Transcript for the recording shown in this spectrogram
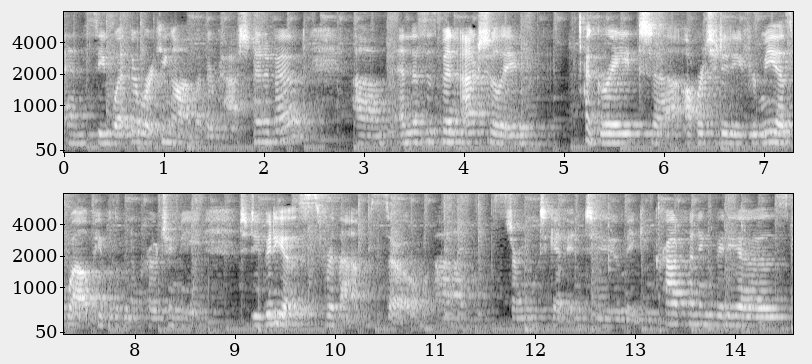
and see what they're working on, what they're passionate about. Um, and this has been actually a great uh, opportunity for me as well. People have been approaching me to do videos for them. So um, starting to get into making crowdfunding videos,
